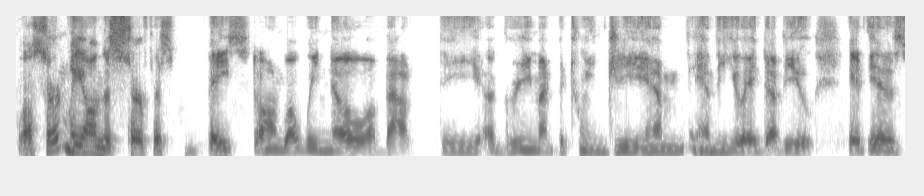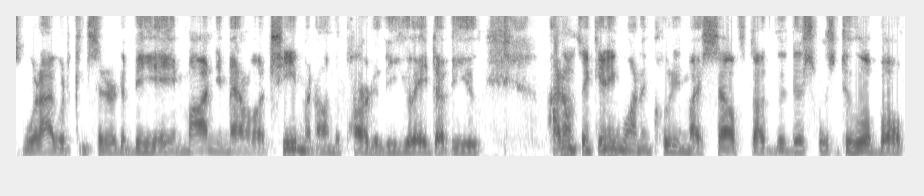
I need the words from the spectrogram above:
Well, certainly on the surface, based on what we know about the agreement between GM mm-hmm. and the UAW, it is what I would consider to be a monumental achievement on the part of the UAW. I don't think anyone, including myself, thought that this was doable.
